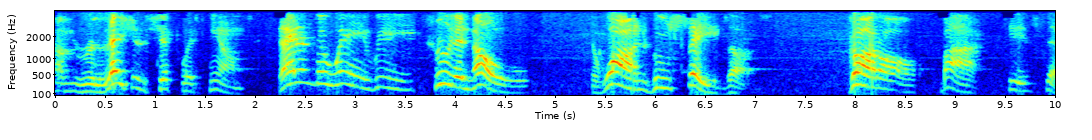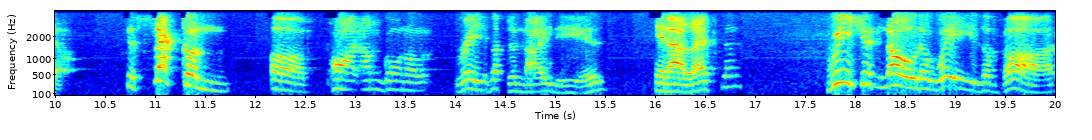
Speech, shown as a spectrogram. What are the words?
um, relationship with him. That is the way we truly know the one who saves us, God all by himself. The second uh, part I'm going to raise up tonight is, in our lesson, we should know the ways of God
